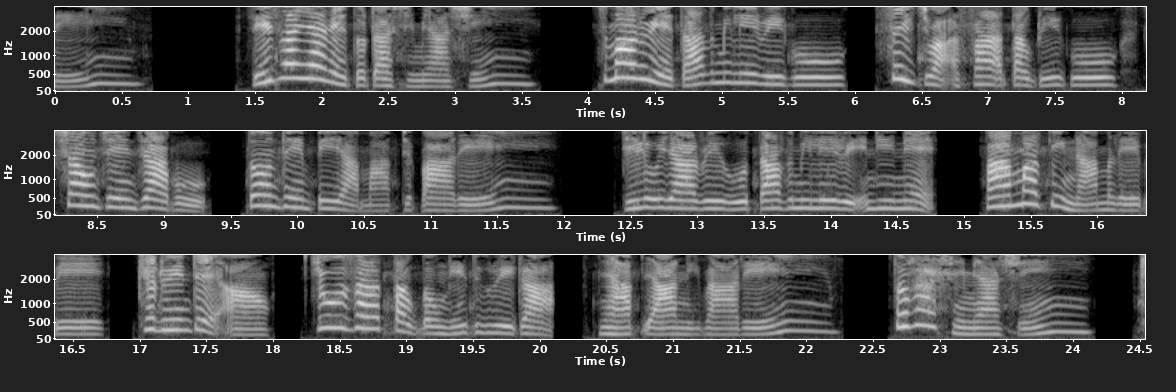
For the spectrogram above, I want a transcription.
တယ်။လေးစားရတဲ့သောတာရှင်များရှင်ကျမတို့ရဲ့သားသမီးလေးတွေကို စိတ်ကြွအစားအသောက်တွေကိုရှောင်ကျဉ်ကြဖို့သွန်သင်ပေးရမှာဖြစ်ပါတယ်ဒီလိုຢာတွေကိုသားသမီးလေးတွေအနေနဲ့ဘာမှသိနာမလဲပဲခရွင်းတဲ့အောင်စူးစမ်းတောက်တုံနေသူတွေကများပြားနေပါတယ်သောတာရှင်များရှင်ခ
